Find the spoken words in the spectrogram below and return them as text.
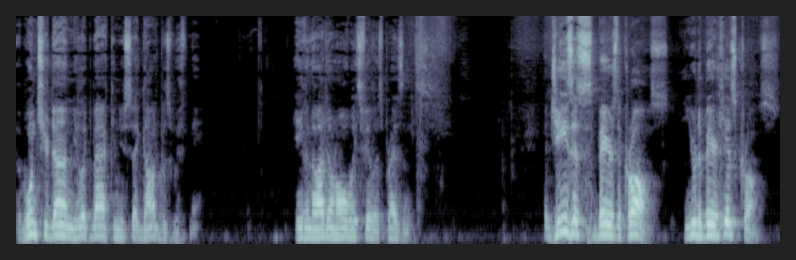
but once you're done, you look back and you say, God was with me, even though I don't always feel his presence. That Jesus bears the cross. You're to bear his cross.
